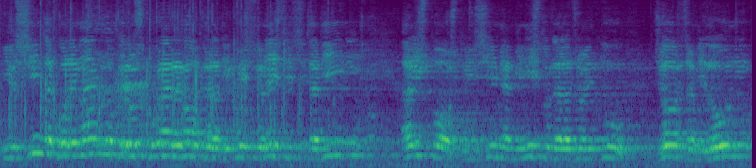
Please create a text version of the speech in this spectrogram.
il sindaco Alemanno per oscurare l'opera di questi onesti cittadini ha risposto insieme al Ministro della Gioventù Giorgia Meloni,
